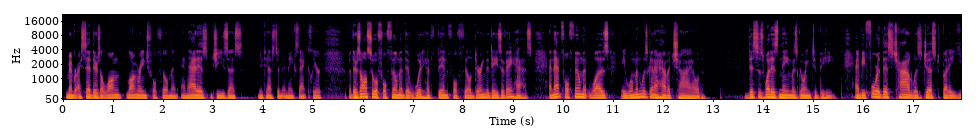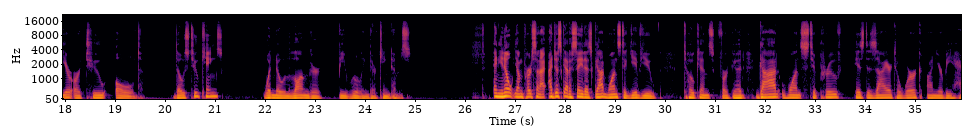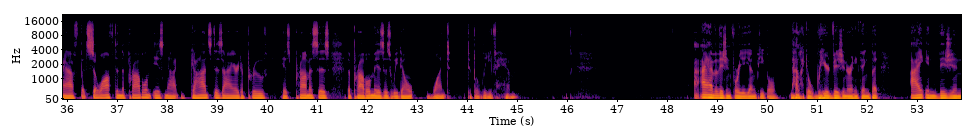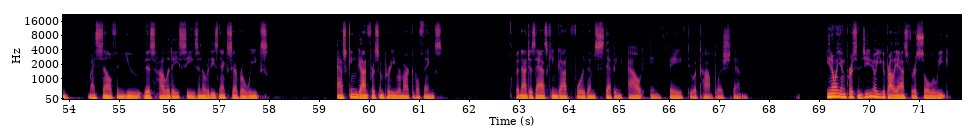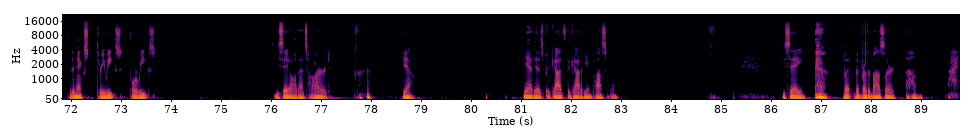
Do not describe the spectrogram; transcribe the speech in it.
Remember, I said there's a long, long range fulfillment, and that is Jesus. New Testament makes that clear. But there's also a fulfillment that would have been fulfilled during the days of Ahaz. And that fulfillment was a woman was going to have a child. This is what his name was going to be. And before this child was just but a year or two old, those two kings would no longer be ruling their kingdoms. And you know, young person, I, I just got to say this God wants to give you tokens for good. God wants to prove his desire to work on your behalf. But so often the problem is not God's desire to prove his promises. The problem is, is we don't want to believe him. I have a vision for you, young people. Not like a weird vision or anything, but I envision myself and you this holiday season over these next several weeks asking God for some pretty remarkable things. But not just asking God for them, stepping out in faith to accomplish them. You know what, young person, did you know you could probably ask for a soul a week for the next three weeks, four weeks? You say, oh, that's hard. yeah. Yeah, it is, but God's the God of the impossible. You say, but but Brother Bosler, um, I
